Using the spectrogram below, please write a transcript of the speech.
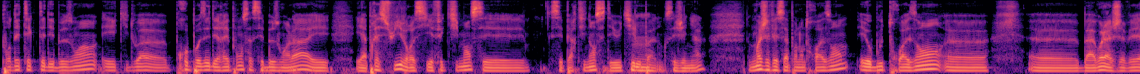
pour détecter des besoins et qui doit euh, proposer des réponses à ces besoins-là et, et après suivre si effectivement c'est c'est pertinent, c'était utile ou Mhm. pas. Donc c'est génial. Donc moi j'ai fait ça pendant trois ans et au bout de trois ans, bah voilà, j'avais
